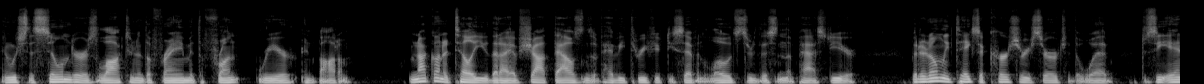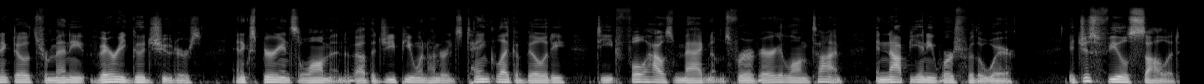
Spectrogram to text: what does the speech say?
in which the cylinder is locked into the frame at the front, rear, and bottom. I'm not going to tell you that I have shot thousands of heavy 357 loads through this in the past year, but it only takes a cursory search of the web to see anecdotes from many very good shooters and experienced lawmen about the GP100's tank like ability to eat full house magnums for a very long time and not be any worse for the wear. It just feels solid.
